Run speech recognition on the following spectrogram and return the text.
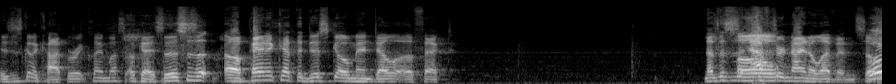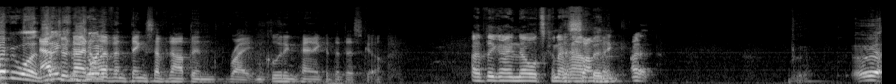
Is this gonna copyright claim us? Okay, so this is a, a Panic at the Disco Mandela effect. Now this is Oh. after 9/11. So Hello, everyone. After for 9/11, things have not been right, including Panic at the Disco. I think I know what's gonna There's happen. something- I, uh,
